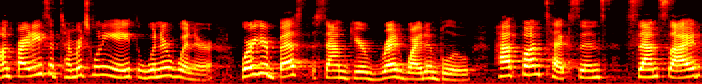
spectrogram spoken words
On Friday, September 28th, winner, winner. Wear your best Sam gear, red, white, and blue. Have fun, Texans. Sam side,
